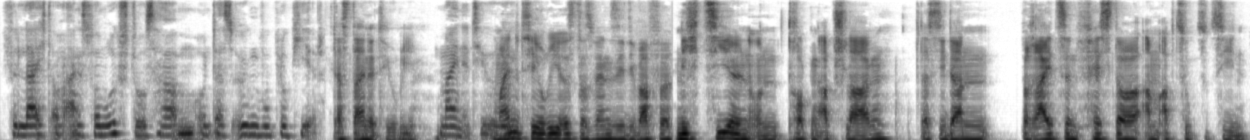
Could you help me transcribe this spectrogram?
vielleicht auch Angst vor dem Rückstoß haben und das irgendwo blockiert. Das ist deine Theorie. Meine Theorie. Meine Theorie ist, dass wenn sie die Waffe nicht zielen und trocken abschlagen, dass sie dann bereit sind, fester am Abzug zu ziehen.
